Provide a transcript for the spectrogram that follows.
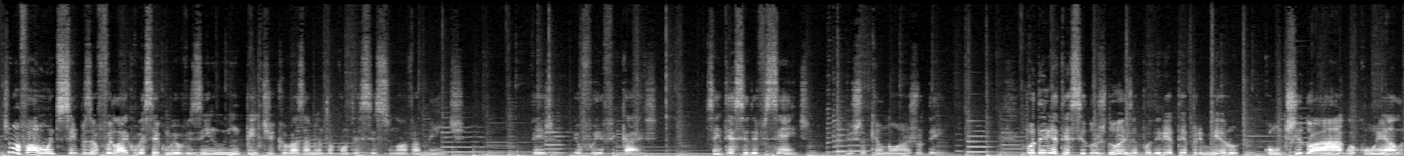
De uma forma muito simples, eu fui lá e conversei com meu vizinho e impedi que o vazamento acontecesse novamente. Veja, eu fui eficaz, sem ter sido eficiente, visto que eu não ajudei. Poderia ter sido os dois, eu poderia ter primeiro contido a água com ela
